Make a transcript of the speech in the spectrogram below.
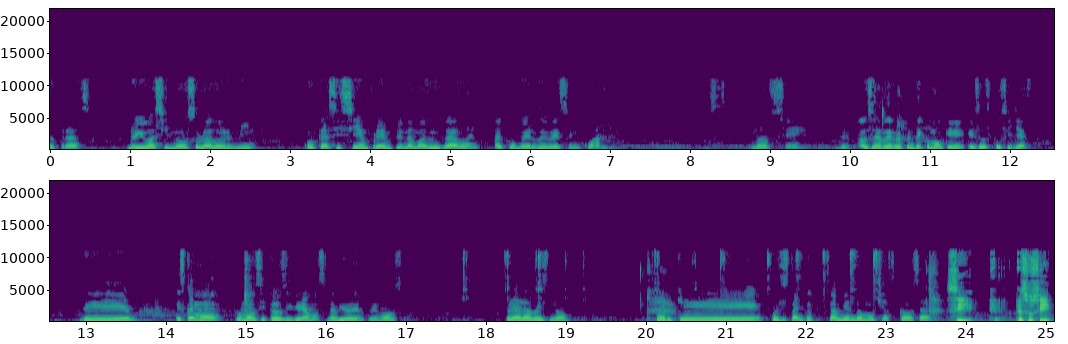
atrás no iba sino solo a dormir o casi siempre en plena madrugada a comer de vez en cuando. No sé, o sea, de repente como que esas cosillas de... Es como, como si todos viviéramos una vida de enfermos pero a la vez no. Porque pues están cambiando muchas cosas. Sí, eso sí.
